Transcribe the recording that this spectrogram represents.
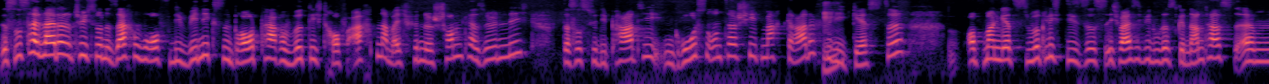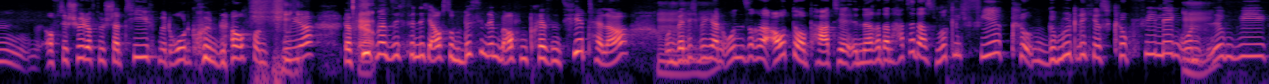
das ist halt leider natürlich so eine Sache, worauf die wenigsten Brautpaare wirklich drauf achten, aber ich finde schon persönlich, dass es für die Party einen großen Unterschied macht, gerade für mhm. die Gäste. Ob man jetzt wirklich dieses, ich weiß nicht, wie du das genannt hast, ähm, auf der schön auf dem Stativ mit Rot, Grün, Blau von früher, da fühlt ja. man sich, finde ich, auch so ein bisschen im, auf dem Präsentierteller. Mhm. Und wenn ich mich mhm. an unsere Outdoor-Party erinnere, dann hatte das wirklich viel Cl gemütliches Club-Feeling mhm. und irgendwie,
